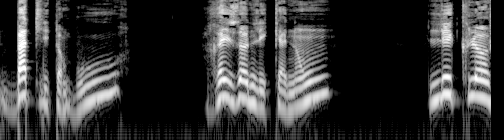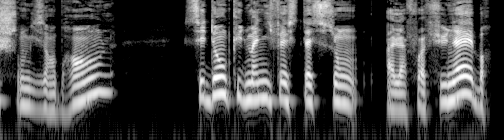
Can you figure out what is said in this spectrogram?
battent les tambours, résonnent les canons, les cloches sont mises en branle, c'est donc une manifestation à la fois funèbre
